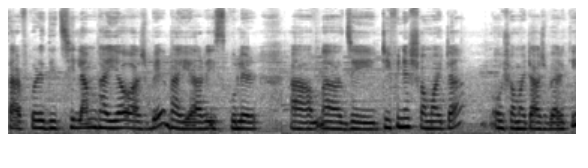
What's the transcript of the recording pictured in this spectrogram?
সার্ভ করে দিচ্ছিলাম, ভাইয়াও আসবে, ভাইয়ার স্কুলের যে টিফিনের সময়টা, ওই সময়টা আসবে আর কি।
